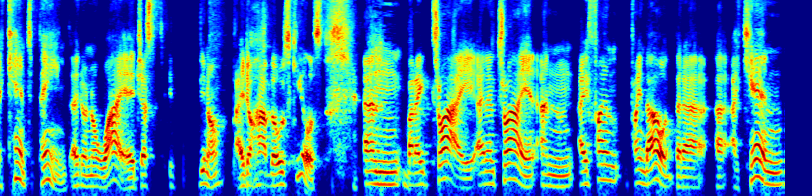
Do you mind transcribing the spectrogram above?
I can't paint I don't know why I just it you know i don't have those skills and but i try and i try and i find find out that i, I can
